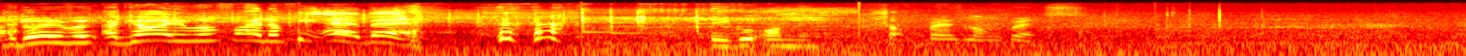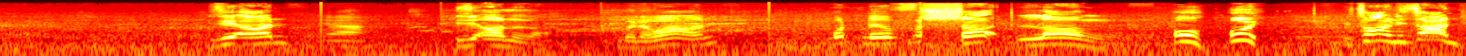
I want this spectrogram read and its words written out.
I don't even, I can't even find the pink app eh. Hey, go on. Short press, long press. Is it on? Yeah. Is it on or not? But the one on? What the f Short, long. Oh, oh, it's on, it's on.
